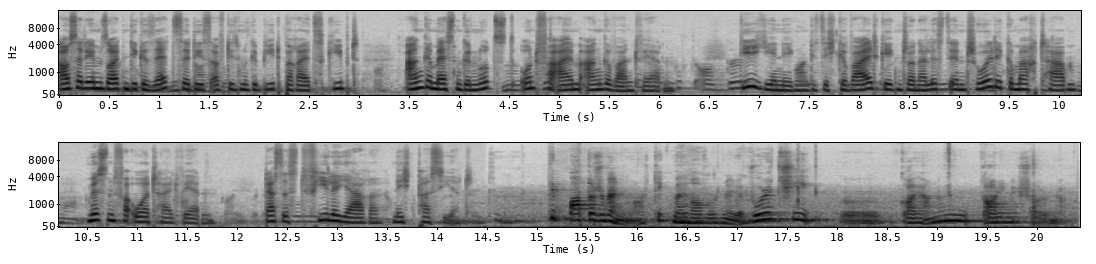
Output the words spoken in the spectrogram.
Außerdem sollten die Gesetze, die es auf diesem Gebiet bereits gibt, angemessen genutzt und vor allem angewandt werden. Diejenigen, die sich Gewalt gegen Journalistinnen schuldig gemacht haben, müssen verurteilt werden. Das ist viele Jahre nicht passiert. կայանում տարիներ շարունակ։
